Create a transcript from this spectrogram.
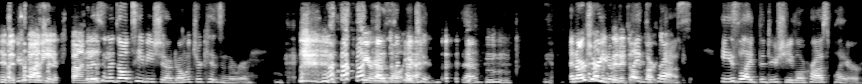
it is funny. It. It's funny. But it's an adult TV show. Don't let your kids in the room. Okay. Very adult, yeah. So. Mm-hmm. And Archer, you know, he played lacrosse. He's like the douchey lacrosse player.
